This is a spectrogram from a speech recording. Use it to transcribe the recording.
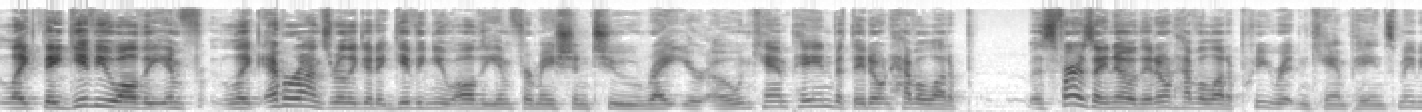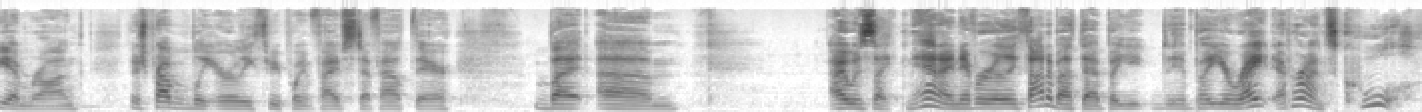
like they give you all the inf- like Eberron's really good at giving you all the information to write your own campaign, but they don't have a lot of as far as I know, they don't have a lot of pre-written campaigns. Maybe I'm wrong. There's probably early 3.5 stuff out there. But um I was like, man, I never really thought about that, but you, but you're right, Eberron's cool.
